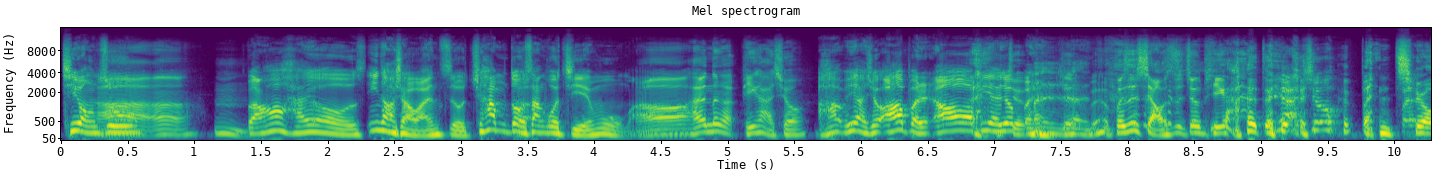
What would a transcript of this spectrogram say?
七龙珠，嗯嗯，然后还有樱桃小丸子，我觉得他们都有上过节目嘛。哦，还有那个皮卡丘。啊，皮卡丘啊，本人哦，皮卡丘本人。不 是小智，就是皮卡对，皮卡丘。本丘，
